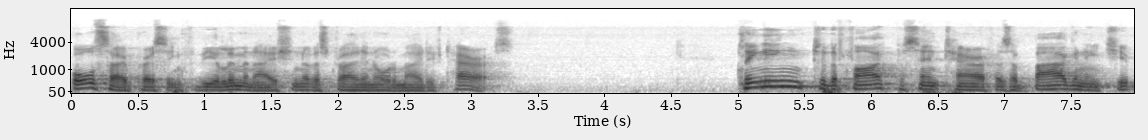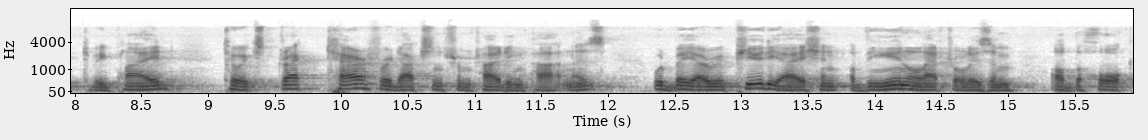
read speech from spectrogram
also pressing for the elimination of Australian automotive tariffs. Clinging to the 5% tariff as a bargaining chip to be played to extract tariff reductions from trading partners would be a repudiation of the unilateralism of the Hawke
